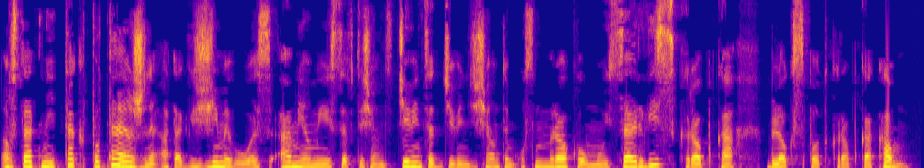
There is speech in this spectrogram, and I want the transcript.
Ostatni tak potężny atak zimy w USA miał miejsce w 1998 roku. Mój serwis.blogspot.com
